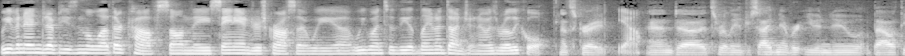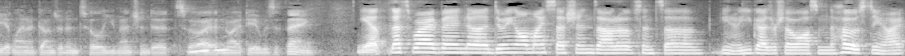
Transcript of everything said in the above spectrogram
we even ended up using the leather cuffs on the St. Andrew's cross that we uh, we went to the Atlanta dungeon. It was really cool. That's great. Yeah. and uh, it's really interesting. I never even knew about the Atlanta Dungeon until you mentioned it, so I had Mm-hmm. no idea it was a thing. Yep, that's where I've been uh, doing all my sessions out of since uh, you know you guys are so awesome to host. You know, I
